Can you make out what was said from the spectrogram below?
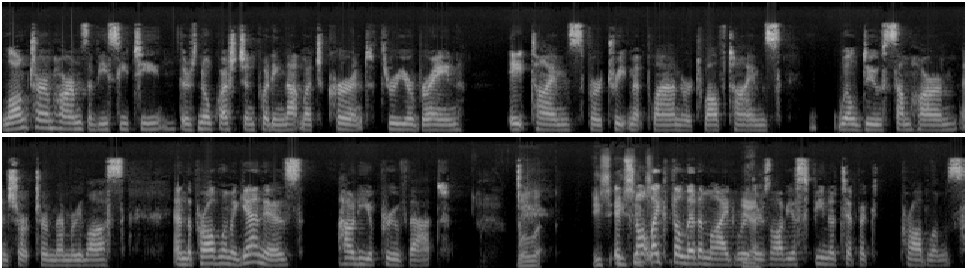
Long-term harms of ECT, there's no question putting that much current through your brain eight times for a treatment plan or 12 times will do some harm and short-term memory loss. And the problem again is, how do you prove that? Well, it's, it's, not like thalidomide where yeah. there's obvious phenotypic problems.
